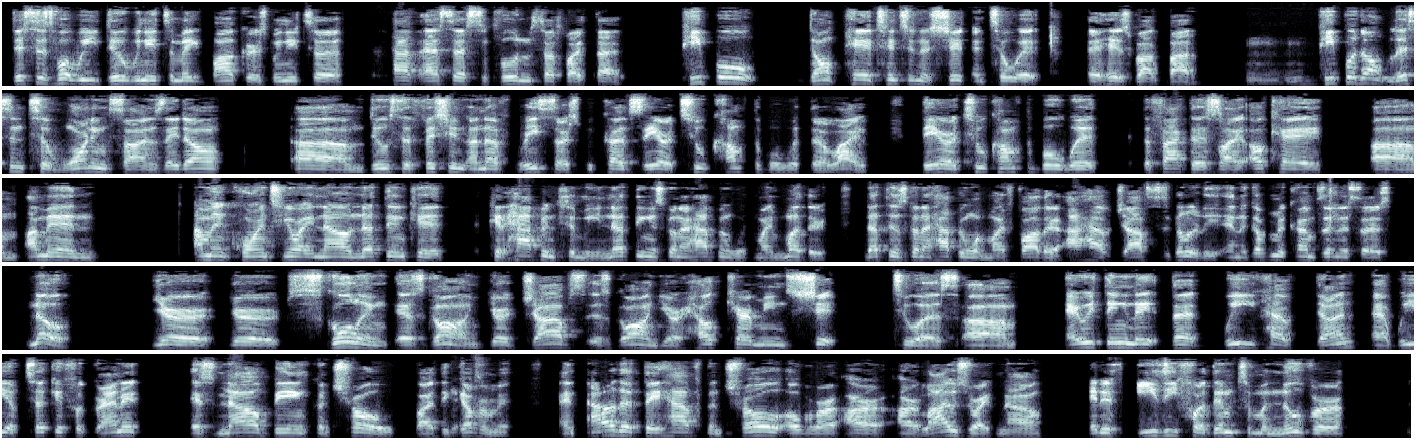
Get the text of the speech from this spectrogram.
This is what we do. We need to make bunkers. We need to have access to food and stuff like that." People don't pay attention to shit until it, it hits rock bottom. Mm-hmm. People don't listen to warning signs. They don't um, do sufficient enough research because they are too comfortable with their life. They are too comfortable with the fact that it's like, okay, um, I'm in, I'm in quarantine right now. Nothing could could happen to me. Nothing is going to happen with my mother. Nothing's going to happen with my father. I have job stability, and the government comes in and says, no, your your schooling is gone. Your jobs is gone. Your healthcare means shit to us. Um, everything they, that we have done and we have took it for granted is now being controlled by the government. And now that they have control over our, our lives right now, it is easy for them to maneuver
